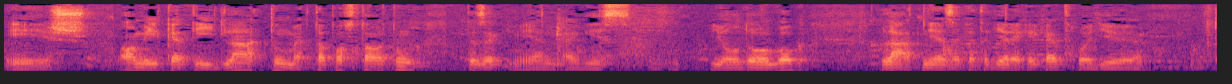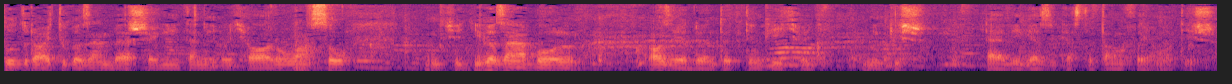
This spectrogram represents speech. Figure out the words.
és amiket így láttunk, meg tapasztaltunk, ezek ilyen egész jó dolgok. Látni ezeket a gyerekeket, hogy tud rajtuk az ember segíteni, hogyha arról van szó. Úgyhogy igazából azért döntöttünk így, hogy mink is elvégezzük ezt a tanfolyamot is.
